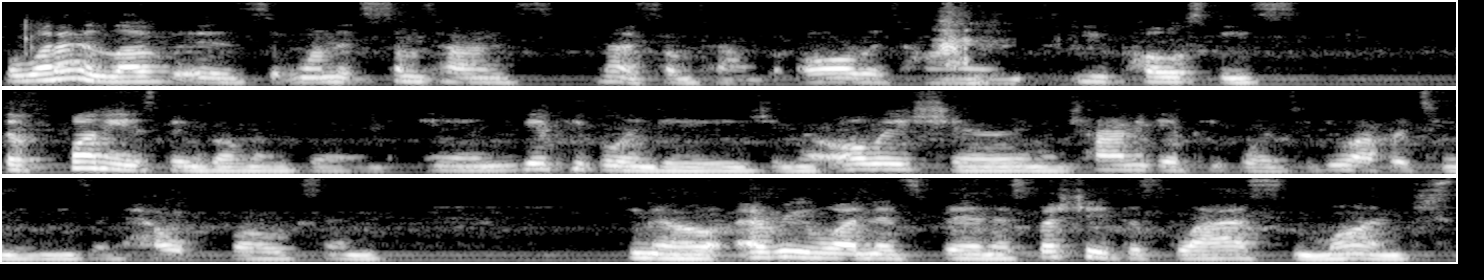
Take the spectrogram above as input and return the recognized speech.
Well, what I love is when it's sometimes not sometimes all the time you post these the funniest things on LinkedIn and you get people engaged and you're always sharing and trying to get people into new opportunities and help folks and you know, everyone that's been, especially this last month,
